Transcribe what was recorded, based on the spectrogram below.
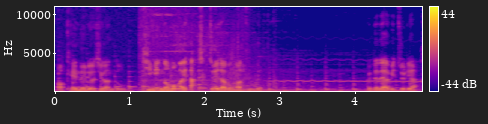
어 개느려 시간도 기믹 넘어가기 딱 직전에 잡은 것 같은데? 근데 내가 밑줄이야?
